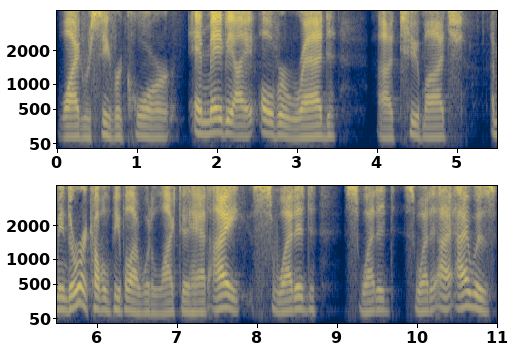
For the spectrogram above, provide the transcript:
wide receiver core and maybe i overread uh, too much. I mean there were a couple of people i would have liked to have had. I sweated sweated sweated. I i was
